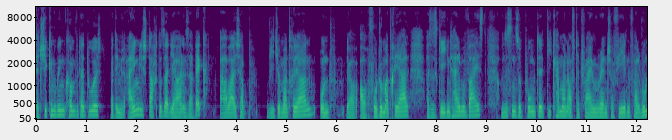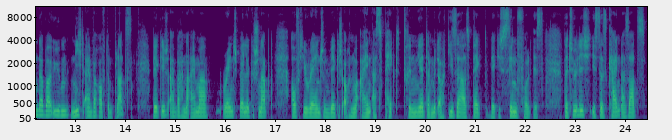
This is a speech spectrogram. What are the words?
Der Chicken Wing kommt wieder durch, bei dem ich eigentlich dachte, seit Jahren ist er weg, aber ich habe Videomaterial und ja auch Fotomaterial, was das Gegenteil beweist. Und das sind so Punkte, die kann man auf der Driving Range auf jeden Fall wunderbar üben. Nicht einfach auf dem Platz, wirklich einfach eine Eimer Range-Bälle geschnappt auf die Range und wirklich auch nur ein Aspekt trainiert, damit auch dieser Aspekt wirklich sinnvoll ist. Natürlich ist das kein Ersatz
